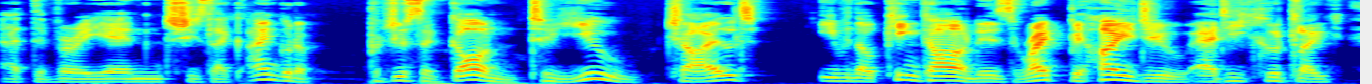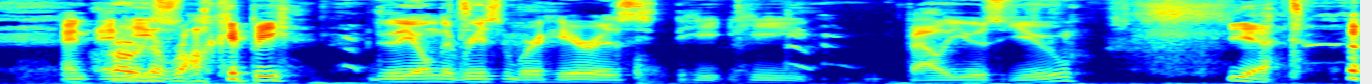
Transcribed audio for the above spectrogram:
at the very end, she's like, "I'm gonna produce a gun to you, child." Even though King Kong is right behind you, and he could like and, and hurl a rocket be. the only reason we're here is he he values you. Yeah.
